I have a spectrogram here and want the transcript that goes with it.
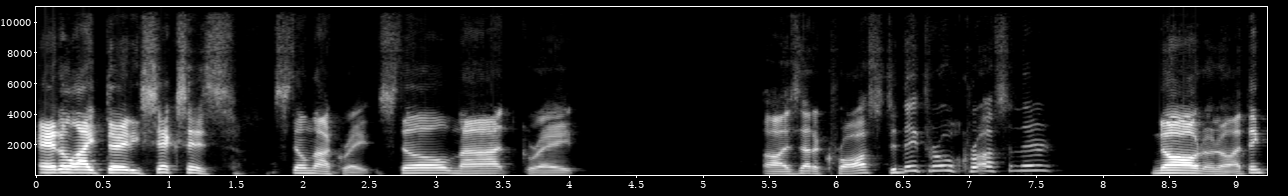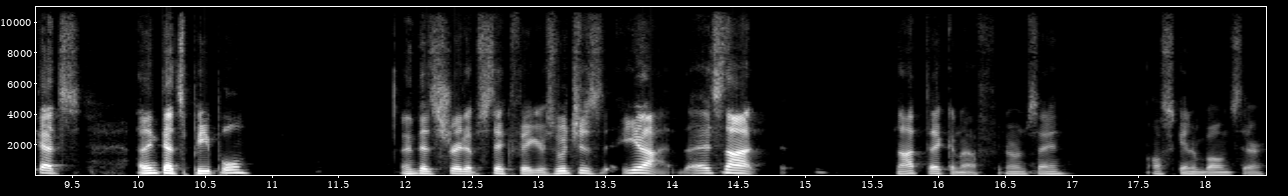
Adelaide 36ers. Still not great. Still not great. Uh, is that a cross? Did they throw a cross in there? No, no, no. I think that's I think that's people. I think that's straight up stick figures, which is yeah, it's not not thick enough. You know what I'm saying? All skin and bones there.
